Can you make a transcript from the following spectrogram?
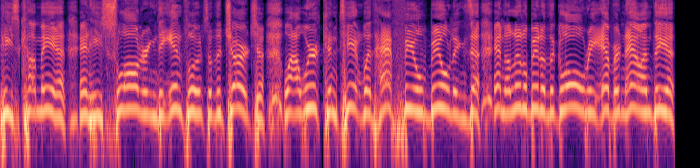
He's come in and he's slaughtering the influence of the church uh, while we're content with half filled buildings uh, and a little bit of the glory every now and then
